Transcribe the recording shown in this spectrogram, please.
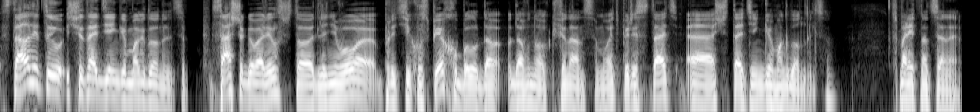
Стал ли ты считать деньги в Макдональдсе? Саша говорил, что для него прийти к успеху было дав- давно, к финансам, это перестать э, считать деньги в Макдональдсе. смотреть на цены.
